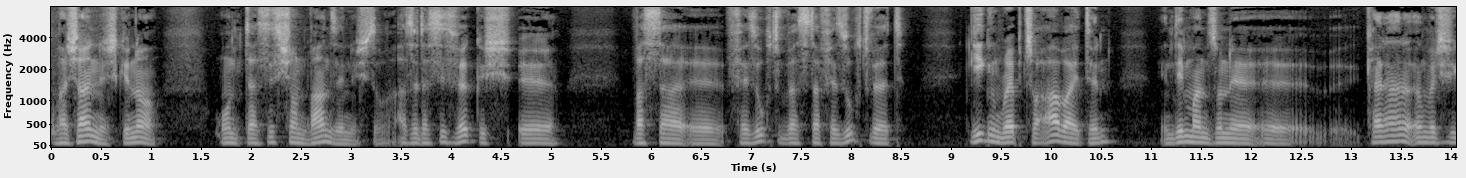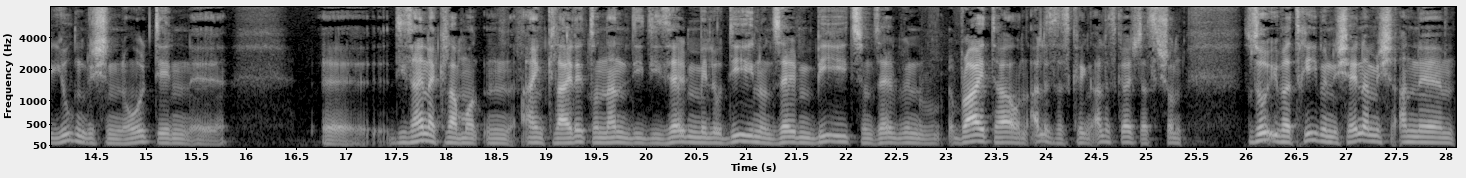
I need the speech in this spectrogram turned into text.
Wahrscheinlich, genau. Und das ist schon wahnsinnig so. Also das ist wirklich, äh, was da äh, versucht, was da versucht wird, gegen Rap zu arbeiten, indem man so eine, äh, keine Ahnung, irgendwelche Jugendlichen holt, den äh, Designerklamotten einkleidet und dann die dieselben Melodien und selben Beats und selben Writer und alles, das kriegen alles gleich. Das ist schon so übertrieben. Ich erinnere mich an eine,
